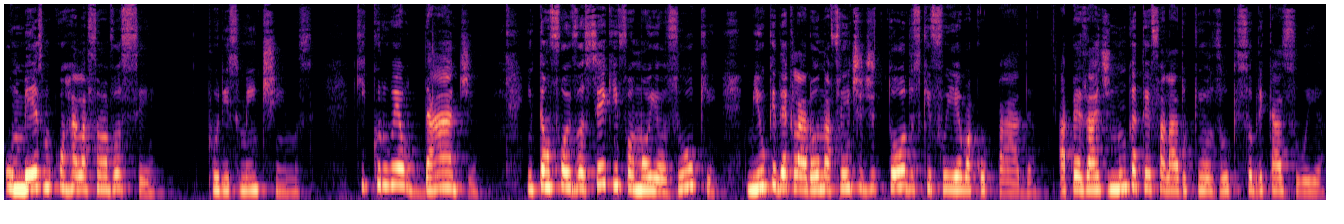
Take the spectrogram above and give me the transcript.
o mesmo com relação a você. Por isso mentimos. Que crueldade! Então foi você que informou Yosuke? Miyuki declarou na frente de todos que fui eu a culpada, apesar de nunca ter falado com Yosuke sobre Kazuya.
